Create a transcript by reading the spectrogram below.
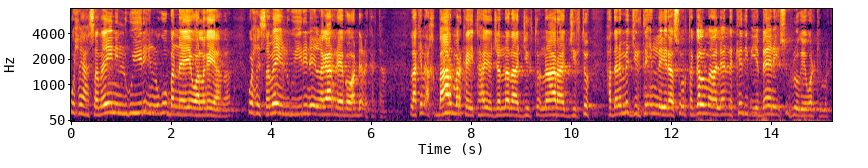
Wixii ha samaynin lagu yiri in lagu banneeyo waa laga yaabaa wixii sameey lagu yirina in lagaa reebo waa dhici kartaa laakiin akhbaar markay tahay oo jannadaa jirto naaraa jirto haddana ma jirto in la yidhaha suurtagal maaha leanna kadib iyo beenay isu rogay warkii marka.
